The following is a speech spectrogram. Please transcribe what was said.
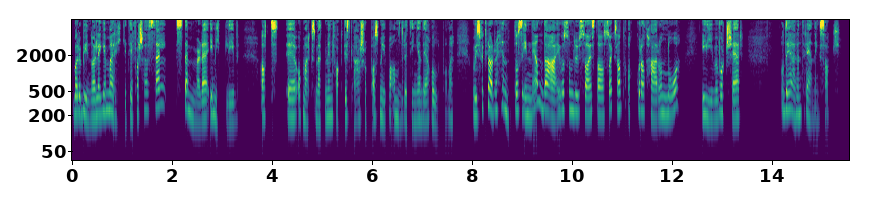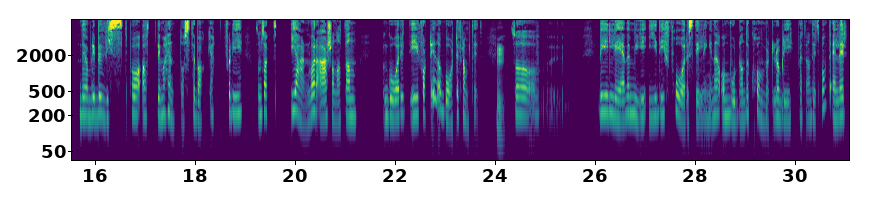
Bare begynne å legge merke til for seg selv, stemmer det i mitt liv at eh, oppmerksomheten min faktisk er såpass mye på andre ting enn det jeg holder på med? Og hvis vi klarer å hente oss inn igjen, det er jo som du sa i stad også, ikke sant, akkurat her og nå livet vårt skjer. Og det er en treningssak. Det å bli bevisst på at vi må hente oss tilbake. Fordi, som sagt, hjernen vår er sånn at han går i- fortid og går til framtid. Mm. Så vi lever mye i de forestillingene om hvordan det kommer til å bli på et eller annet tidspunkt, eller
